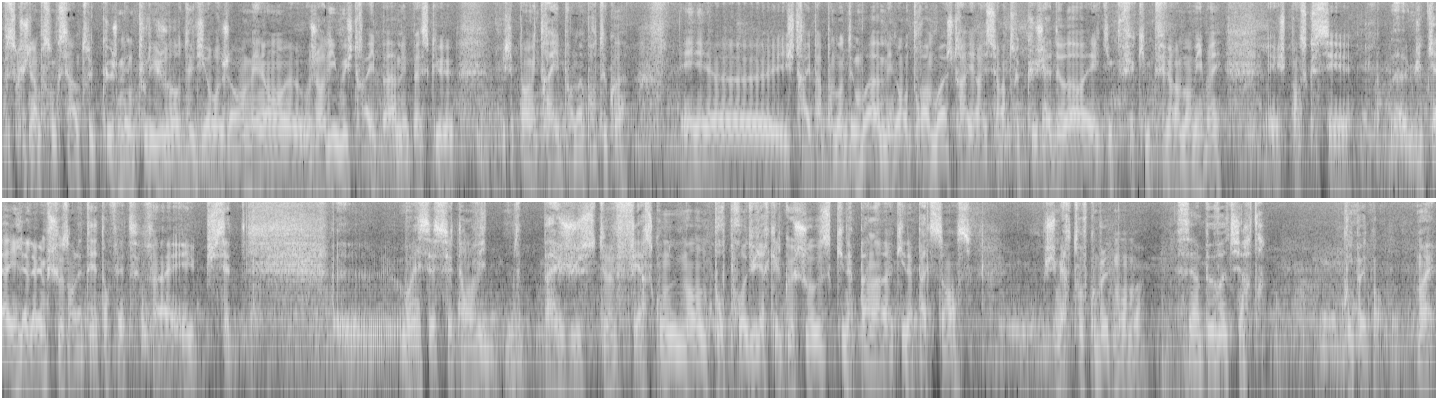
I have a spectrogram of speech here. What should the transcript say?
parce que j'ai l'impression que c'est un truc que je mène tous les jours, de dire aux gens, mais non, euh, aujourd'hui oui je travaille pas, mais parce que j'ai pas envie de travailler pour n'importe quoi. Et, euh, je travaille pas pendant deux mois, mais dans trois mois je travaillerai sur un truc que j'adore et qui me fait, qui me fait vraiment vibrer. Et je pense que c'est euh, Lucas, il a la même chose dans la tête en fait. Et puis cette euh, ouais, cette envie de pas juste faire ce qu'on nous demande pour produire quelque chose qui n'a pas qui n'a pas de sens. Je m'y retrouve complètement moi. C'est un peu votre charte. Complètement. Ouais,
